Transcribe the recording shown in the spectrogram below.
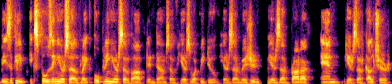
Basically, exposing yourself, like opening yourself up in terms of here's what we do, here's our vision, here's our product, and here's our culture.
